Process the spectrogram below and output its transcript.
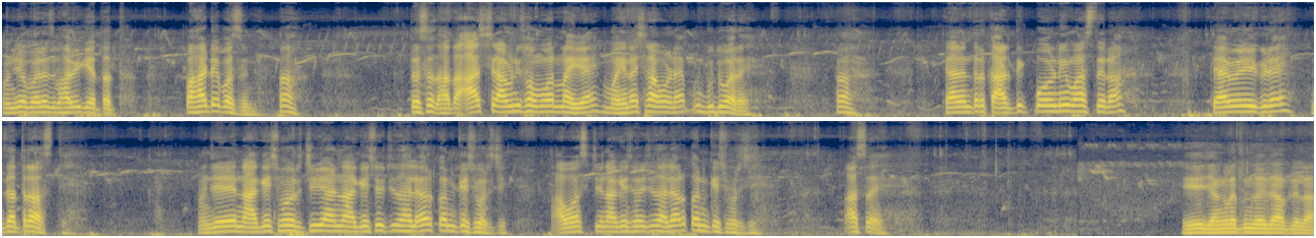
म्हणजे बरेच भाविक येतात. पहाटेपासून. हां. तसंच आता आज श्रावणी सोमवार नाही आहे महिना श्रावण आहे पण बुधवार आहे. हां. त्यानंतर कार्तिक पौर्णिमा असते ना त्यावेळी इकडे जत्रा असते. म्हणजे नागेश्वरची आणि नागेश्वरची झाल्यावर कनकेश्वरची. आवासची नागेश्वरची झाल्यावर कनकेश्वरची. असं आहे. हे जंगलातून जायचं आपल्याला.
